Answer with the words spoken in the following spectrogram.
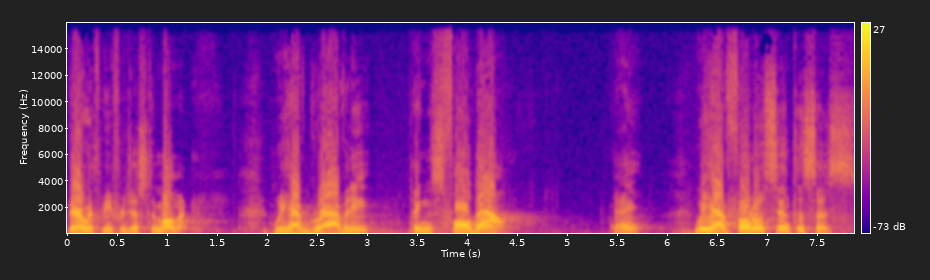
Bear with me for just a moment. We have gravity, things fall down. Okay? We have photosynthesis.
